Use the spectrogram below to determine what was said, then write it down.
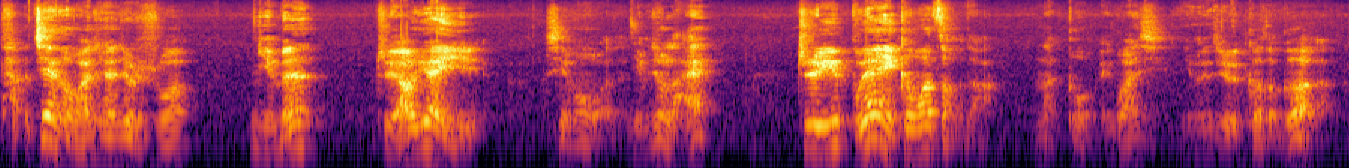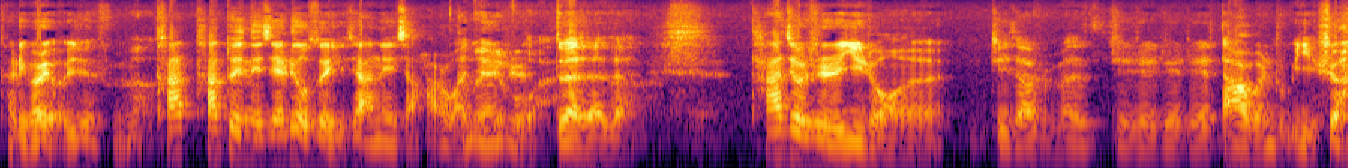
他这个完全就是说，你们只要愿意信奉我的，你们就来；至于不愿意跟我走的，那跟我没关系，你们就各走各的。它里边有一句什么？他他对那些六岁以下那小孩完全是不管，对对对。他就是一种，这叫什么？这这这这达尔文主义是吧？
